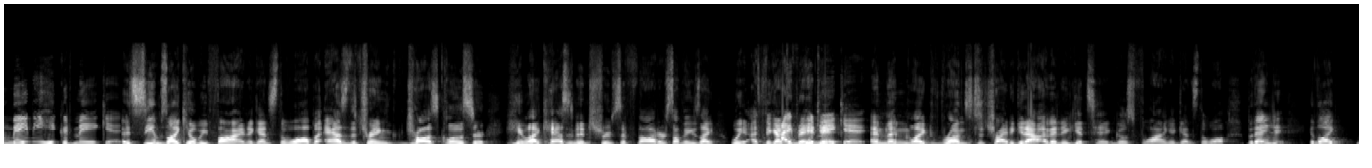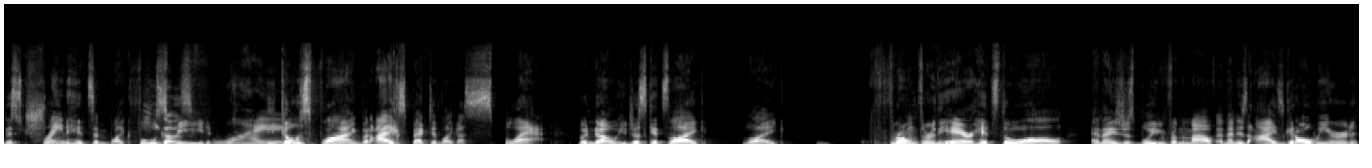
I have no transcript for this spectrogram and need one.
know, maybe he could make it. It seems like he'll be fine against the wall, but as the train draws closer, he like has an intrusive thought or something. He's like, "Wait, I think I I can make, can make it. and then like runs to try to get out, and then he gets hit and goes flying against the wall. But then it, it, like this train hits him like full He goes speed. flying. He goes flying, but I expected like a splat. But no, he just gets like like thrown through the air, hits the wall, and then he's just bleeding from the mouth, and then his eyes get all weird.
